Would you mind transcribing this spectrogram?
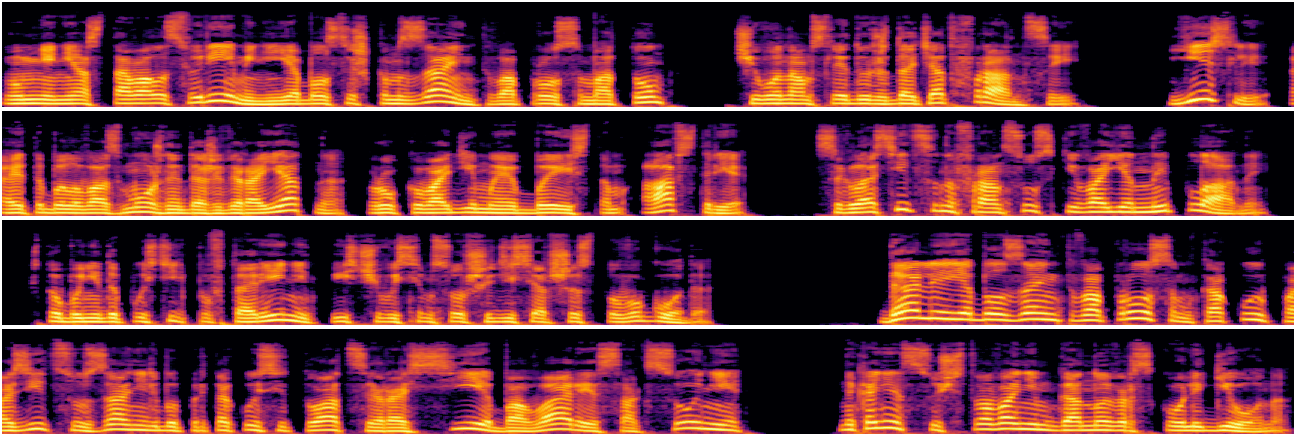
У меня не оставалось времени, я был слишком занят вопросом о том, чего нам следует ждать от Франции. Если, а это было возможно и даже вероятно, руководимая Бейстом Австрия согласится на французские военные планы, чтобы не допустить повторений 1866 года. Далее я был занят вопросом, какую позицию заняли бы при такой ситуации Россия, Бавария, Саксония, наконец, существованием Ганноверского легиона.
